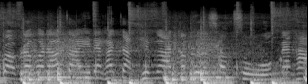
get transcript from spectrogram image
สำหรับรางวัลใจนะคะ จากทีมงานอำเภอสังสูงนะคะ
